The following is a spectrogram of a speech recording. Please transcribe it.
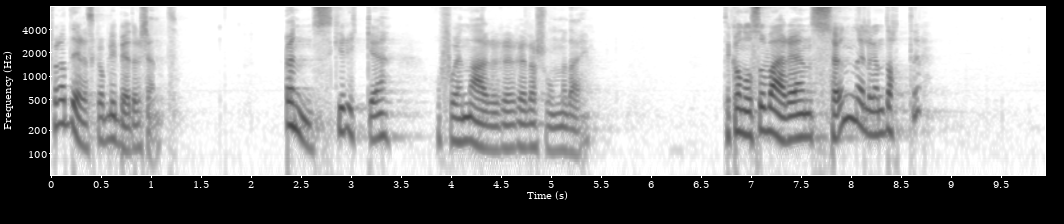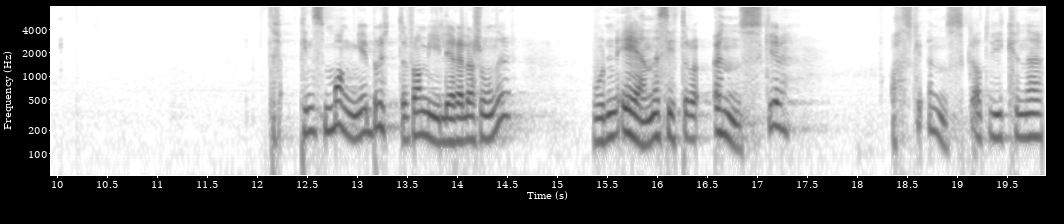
for at dere skal bli bedre kjent. Ønsker ikke å få en nærere relasjon med deg. Det kan også være en sønn eller en datter Det fins mange brutte familierelasjoner hvor den ene sitter og ønsker å skulle ønske at vi kunne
